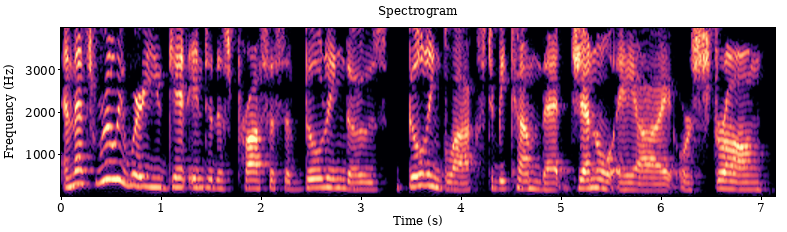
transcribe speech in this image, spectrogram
And that's really where you get into this process of building those building blocks to become that general AI or strong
